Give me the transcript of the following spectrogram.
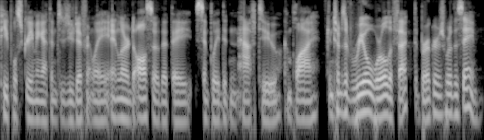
people screaming at them to do differently and learned also that they simply didn't have to comply in terms of real world effect, the burgers were the same.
